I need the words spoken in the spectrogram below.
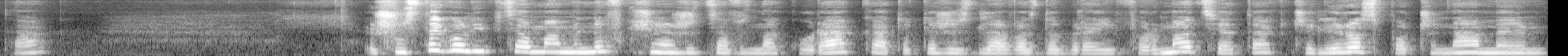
Tak? 6 lipca mamy nów księżyca w znaku raka, to też jest dla Was dobra informacja, tak? Czyli rozpoczynamy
